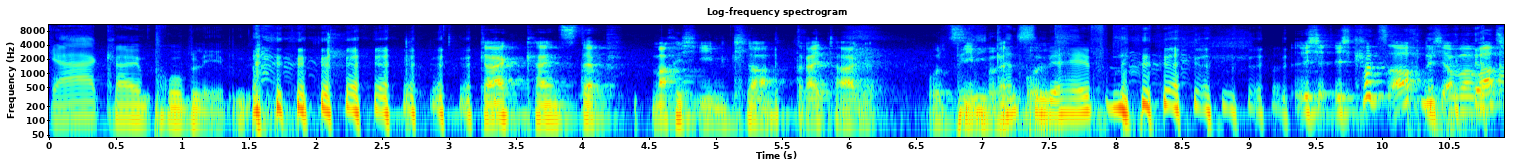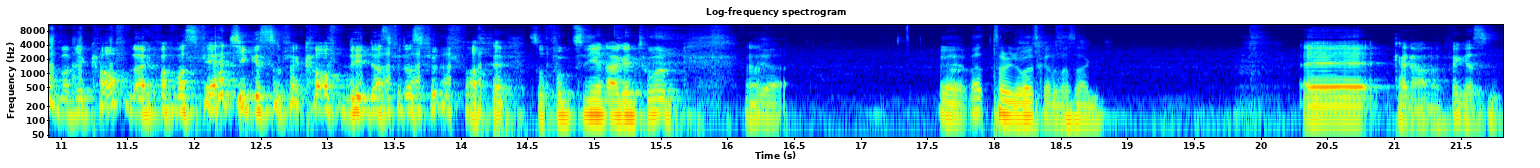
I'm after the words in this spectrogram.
Gar kein Problem. Gar kein Step mache ich Ihnen klar. Drei Tage und Wie sieben Red kannst du mir helfen? Ich, ich kann es auch nicht, aber warte mal, wir kaufen einfach was Fertiges und verkaufen denen das für das Fünffache. So funktionieren Agenturen. Ja. ja. Äh, was, sorry, du wolltest gerade was sagen. Äh, keine Ahnung, vergessen.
